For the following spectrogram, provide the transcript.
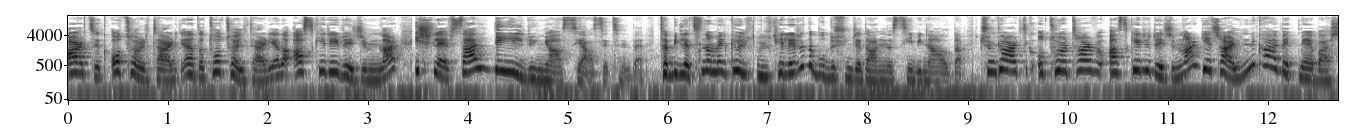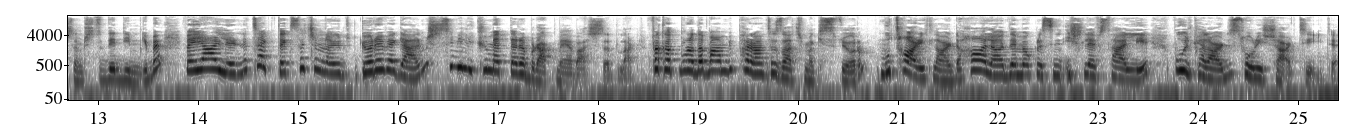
Artık otoriter ya da totaliter ya da askeri rejimler işlevsel değil dünya siyasetinde. Tabi Latin Amerika ülkeleri de bu düşünceden nasibini aldı. Çünkü artık otoriter ve askeri rejimler geçerliliğini kaybetmeye başlamıştı dediğim gibi ve yerlerini tek tek seçimle göreve gelmiş sivil hükümetlere bırakmaya başladılar. Fakat burada ben bir parantez açmak istiyorum. Bu tarihlerde hala demokrasinin işlevselliği bu ülkelerde soru işaretiydi.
